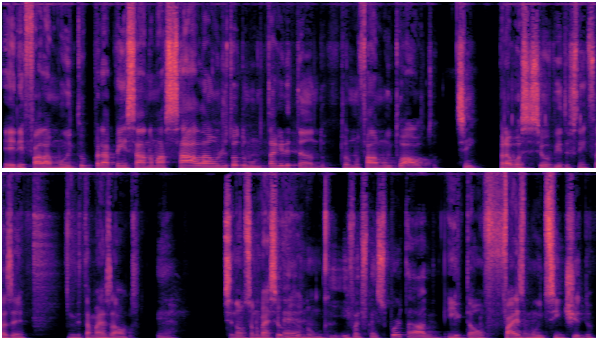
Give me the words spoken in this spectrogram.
Ele fala muito pra pensar numa sala onde todo mundo tá gritando. Todo mundo fala muito alto. sim. Pra você ser ouvido, você tem que fazer. Gritar mais alto. É. Senão você não vai ser ouvido É, nunca. E, vai ficar insuportável. Então faz muito sentido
